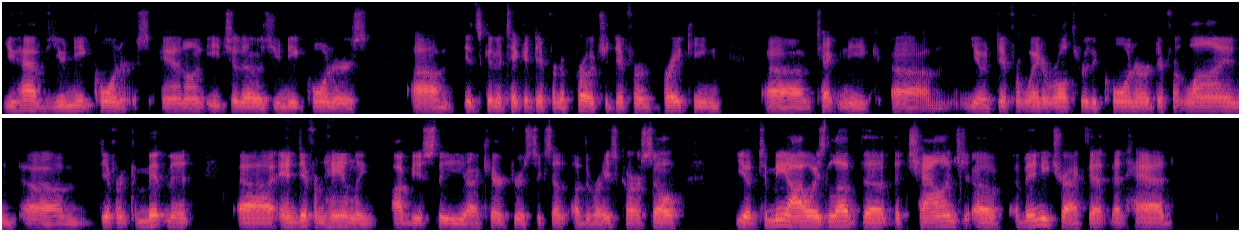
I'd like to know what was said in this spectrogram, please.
you have unique corners, and on each of those unique corners, um, it's going to take a different approach, a different braking uh, technique, um, you know, different way to roll through the corner, different line, um, different commitment, uh, and different handling. Obviously, uh, characteristics of, of the race car. So, you know, to me, I always loved the the challenge of of any track that that had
